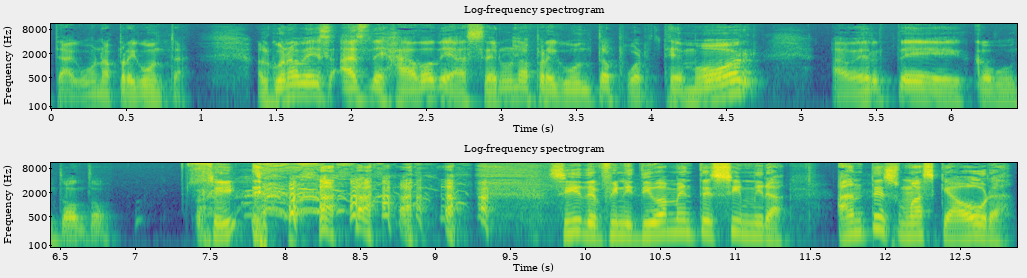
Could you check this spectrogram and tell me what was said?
te hago una pregunta. ¿Alguna vez has dejado de hacer una pregunta por temor a verte como un tonto? Sí. sí, definitivamente sí. Mira, antes más que ahora.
